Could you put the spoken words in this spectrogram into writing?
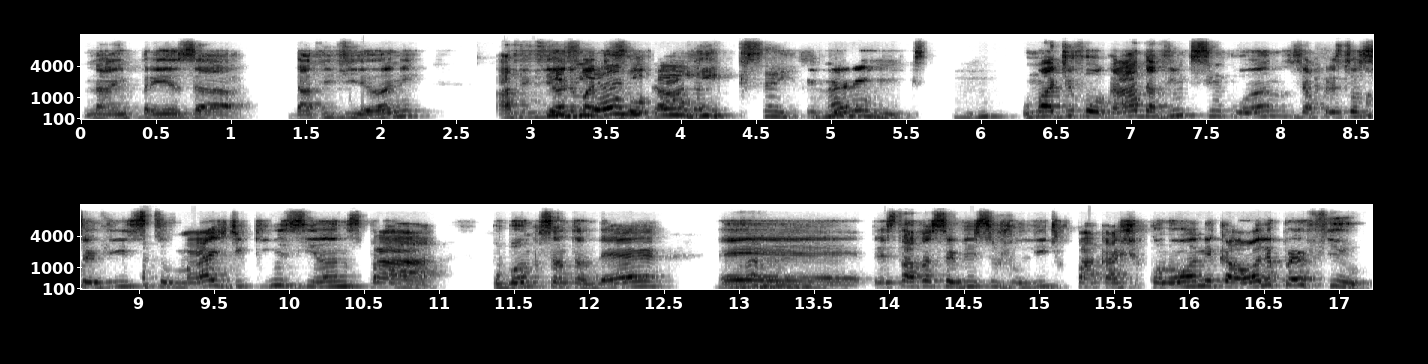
na empresa da Viviane, a Viviane, Viviane uma advogada. Henriques, é isso, né? Viviane né? Henriques. Uhum. Uma advogada há 25 anos, já prestou serviço mais de 15 anos para o Banco Santander, é, prestava serviço jurídico para a Caixa Econômica, olha o perfil.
